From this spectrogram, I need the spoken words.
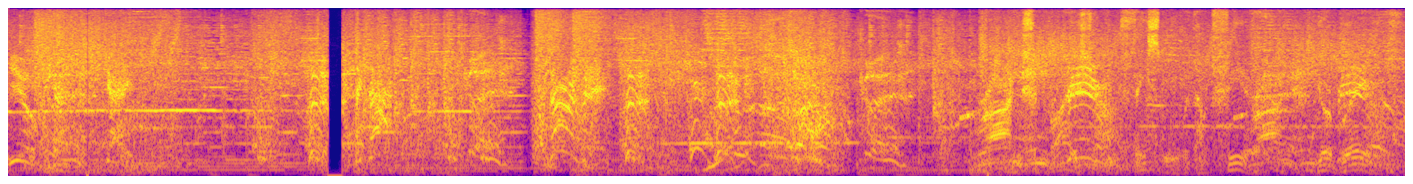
You can't escape! Run in Surprised you fear! can face me without fear. You're brave,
